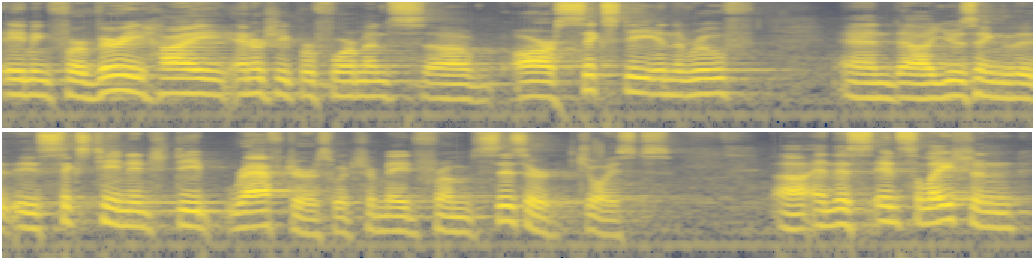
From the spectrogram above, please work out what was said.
aiming for very high energy performance, uh, R60 in the roof, and uh, using the, these 16 inch deep rafters, which are made from scissor joists. Uh, and this insulation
